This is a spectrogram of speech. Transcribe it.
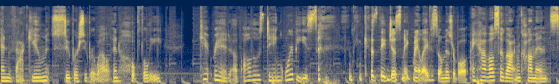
and vacuum super, super well and hopefully get rid of all those dang Orbeez. because they just make my life so miserable. I have also gotten comments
